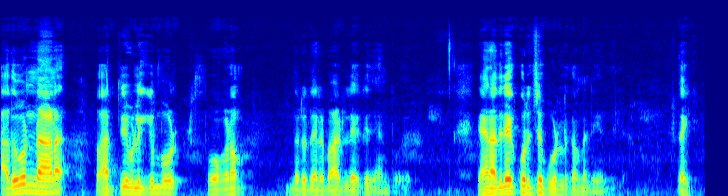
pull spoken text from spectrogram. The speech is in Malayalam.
അതുകൊണ്ടാണ് പാർട്ടി വിളിക്കുമ്പോൾ പോകണം എന്നൊരു നിലപാടിലേക്ക് ഞാൻ പോയത്. ഞാൻ അതിനെക്കുറിച്ച് കൂടുതൽ കമന്റ് ചെയ്യുന്നില്ല. താങ്ക്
